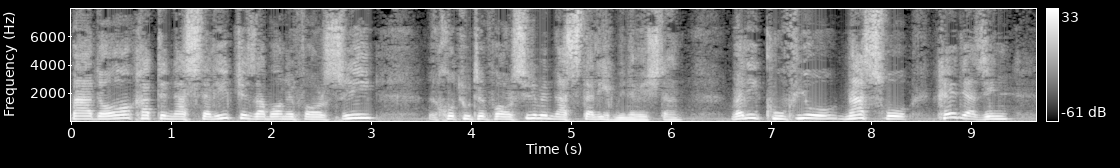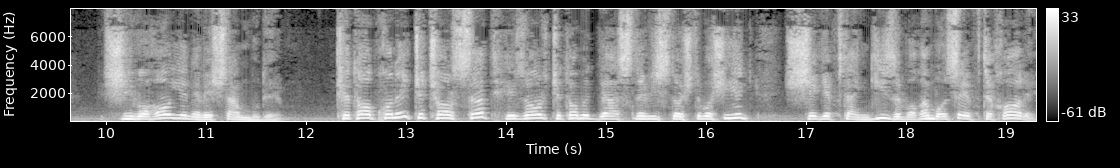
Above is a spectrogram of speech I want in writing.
بعدها خط نستلیق که زبان فارسی خطوط فارسی رو به نستلیق می نوشتن ولی کوفی و نسخ و خیلی از این شیوه های نوشتن بوده. کتابخانه که 400 هزار کتاب دست نویس داشته باشه یک شگفتانگیز واقعا باعث افتخاره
